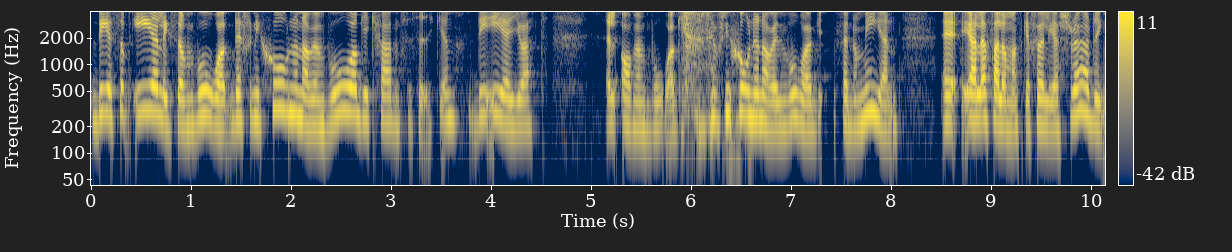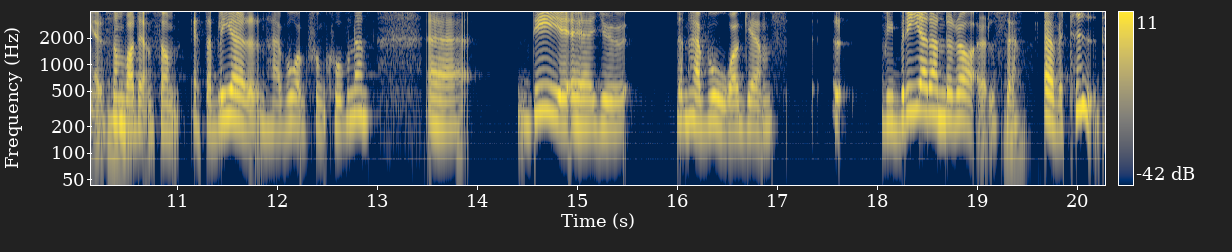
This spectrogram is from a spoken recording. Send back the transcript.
det som är liksom våg, definitionen av en våg i kvantfysiken, det är ju att, eller av en våg, definitionen av en vågfenomen, eh, i alla fall om man ska följa Schrödinger, som var den som etablerade den här vågfunktionen, eh, det är ju den här vågens vibrerande rörelse över tid.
